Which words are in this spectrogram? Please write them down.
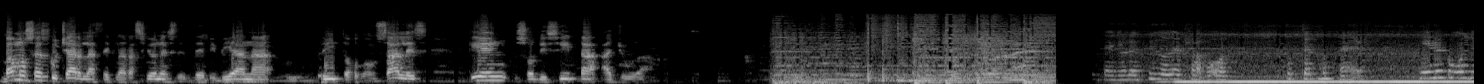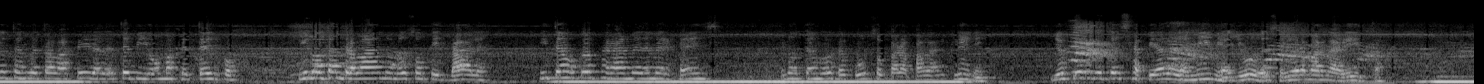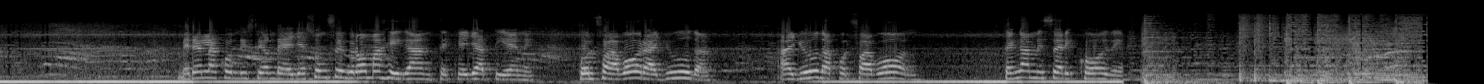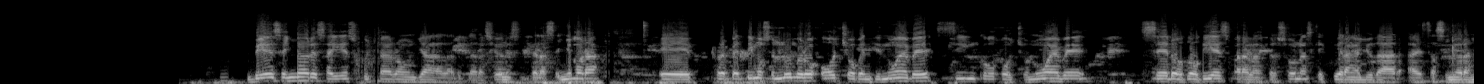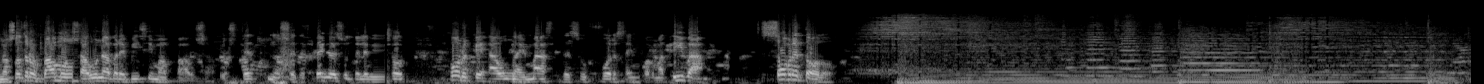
Vamos a escuchar las declaraciones de Viviana Brito González, quien solicita ayuda. Yo le pido de favor, usted mujer, mire cómo yo tengo esta barriga de este bioma que tengo. Y no están trabajando en los hospitales. Y tengo que operarme de emergencia. Y no tengo recursos para pagar clínica. Yo quiero que usted se apiade de mí me ayude, señora Margarita. Miren la condición de ella, es un fibroma gigante que ella tiene. Por favor, ayuda, ayuda, por favor. Tenga misericordia. Bien, señores, ahí escucharon ya las declaraciones de la señora. Eh, repetimos el número 829-589-0210 para las personas que quieran ayudar a estas señoras. Nosotros vamos a una brevísima pausa. Usted no se despegue de su televisor porque aún hay más de su fuerza informativa. Sobre todo,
